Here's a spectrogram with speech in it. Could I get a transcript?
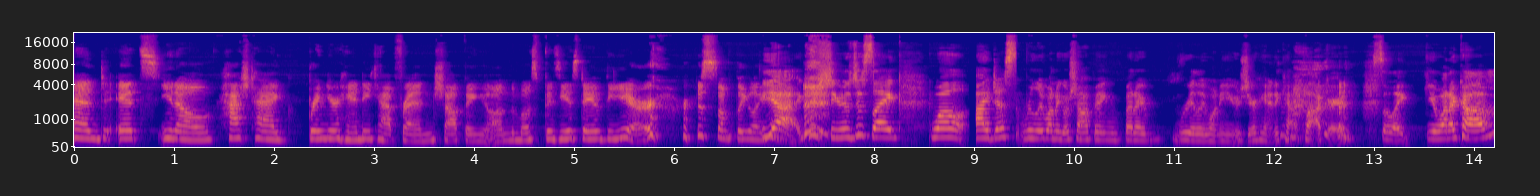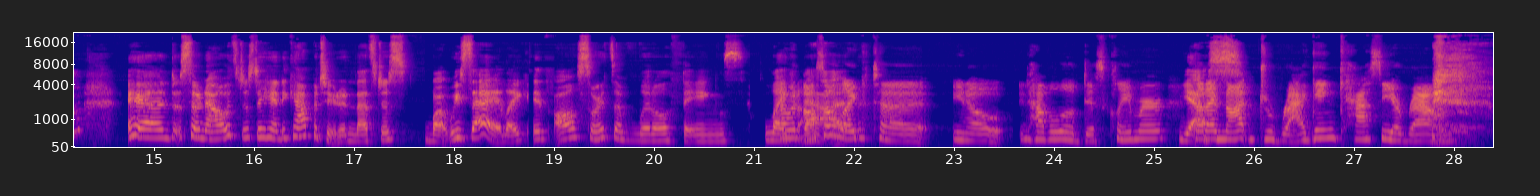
And it's, you know, hashtag bring your handicap friend shopping on the most busiest day of the year or something like yeah, that. Yeah, because she was just like, "Well, I just really want to go shopping, but I really want to use your handicap placard. so, like, you want to come?" And so now it's just a handicapitude, and that's just what we say. Like, it's all sorts of little things. Like I would that. also like to, you know, have a little disclaimer yes. that I'm not dragging Cassie around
